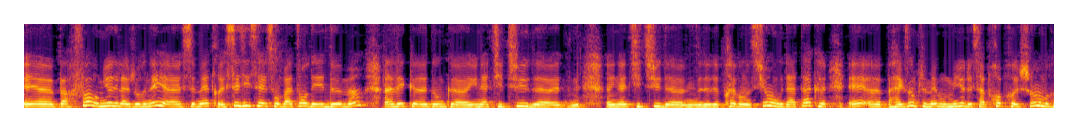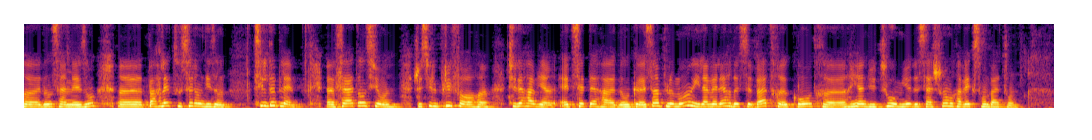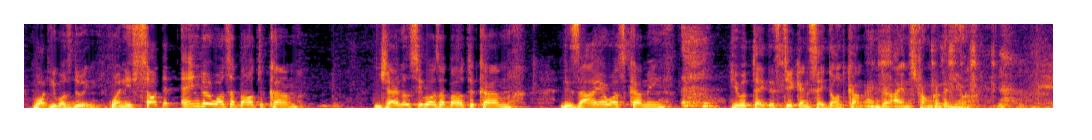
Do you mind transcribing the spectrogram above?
Et euh, parfois, au milieu de la journée, euh, ce maître saisissait son bâton des deux mains avec euh, donc une attitude, une attitude de, prévention ou d'attaque. Et par exemple, même au milieu de sa propre chambre dans sa maison, parlait tout seul en disant "S'il te plaît, fais attention, je suis le plus fort, tu verras bien", etc. Donc simplement, il avait l'air de se battre contre rien du tout au milieu de sa chambre avec son bâton. What he was doing when he saw that anger was about to come. Jealousy was about to come, desire was coming, he would take the stick and say, Don't come, anger, I am stronger than you.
